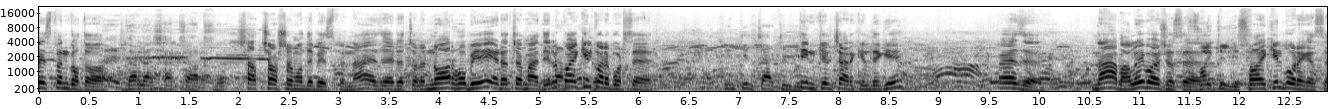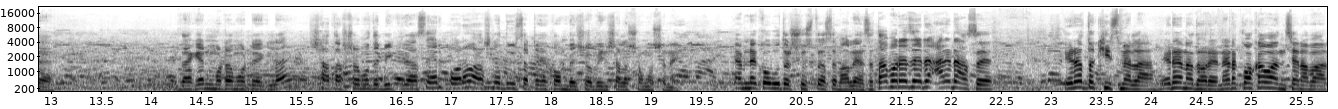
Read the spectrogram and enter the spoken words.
বেচবেন কত? সাতশো আটশো। সাতশো আটশোর মধ্যে বেচবেন না। এই যে এটা চলে নর হবে এটা হচ্ছে মাদি এটা কয় কিল করে পড়ছে? তিন কিল চার কিল তিন কিল চার কিল দেখি। এই যে না ভালোই বয়স হচ্ছে ছয় কিল পড়ে গেছে। দেখেন মোটামুটি এগুলা সাতাশশোর মধ্যে বিক্রি আছে। এরপরেও আসলে দুই চার টাকা কম বেশি হবে ইনশাল্লাহ সমস্যা নেই। এমনি কবুতর সুস্থ আছে ভালোই আছে। তারপরে যে এটা আরেকটা আছে এটা তো খিস মেলা এটা না ধরেন এটা ককাও আনছেন আবার।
